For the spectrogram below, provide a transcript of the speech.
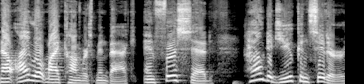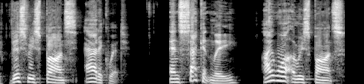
Now, I wrote my congressman back and first said, How did you consider this response adequate? And secondly, I want a response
